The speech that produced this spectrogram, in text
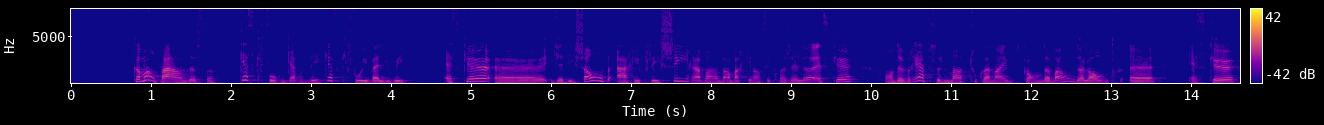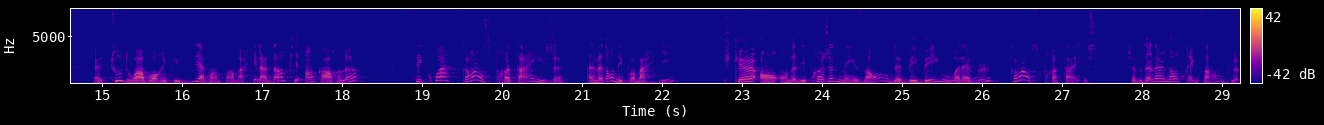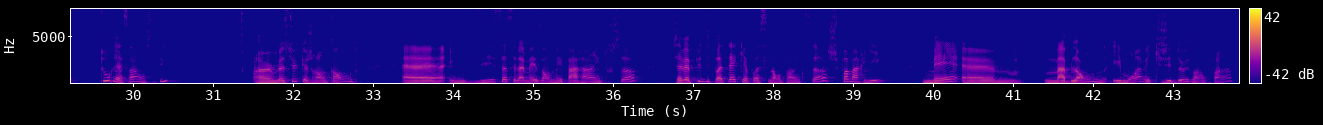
Comment on parle de ça? Qu'est-ce qu'il faut regarder? Qu'est-ce qu'il faut évaluer? Est-ce qu'il euh, y a des choses à réfléchir avant d'embarquer dans ces projets-là? Est-ce que on devrait absolument tout connaître du compte de banque de l'autre? Euh, est-ce que euh, tout doit avoir été dit avant de s'embarquer là-dedans? Puis encore là, c'est quoi? Comment on se protège? Admettons, on n'est pas marié puis qu'on on a des projets de maison, de bébé ou whatever, comment on se protège? Je vais vous donner un autre exemple, tout récent aussi. Un monsieur que je rencontre, euh, il me dit Ça, c'est la maison de mes parents et tout ça. J'avais plus d'hypothèque il n'y a pas si longtemps que ça. Je suis pas mariée, mais euh, ma blonde et moi, avec qui j'ai deux enfants,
